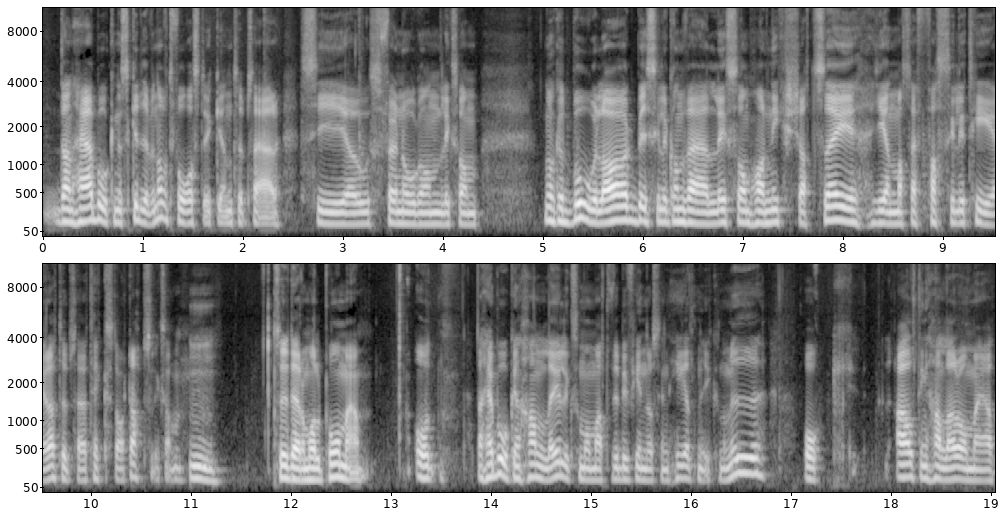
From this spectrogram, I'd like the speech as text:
den här boken är skriven av två stycken typ så här CEOs för någon liksom något bolag i Silicon Valley som har nischat sig genom att så här, facilitera typ så här tech-startups liksom. Mm. Så det är det de håller på med. Och den här boken handlar ju liksom om att vi befinner oss i en helt ny ekonomi och allting handlar om att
